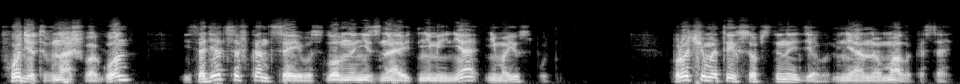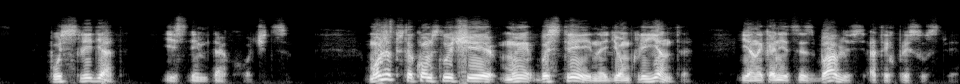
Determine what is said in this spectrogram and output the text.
входят в наш вагон и садятся в конце его, словно не знают ни меня, ни мою спутницу. Впрочем, это их собственное дело, меня оно мало касается. Пусть следят, если им так хочется. Может, в таком случае мы быстрее найдем клиента, я, наконец, избавлюсь от их присутствия.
